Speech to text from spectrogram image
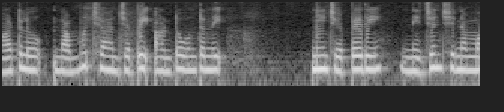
మాటలు నమ్మొచ్చా అని చెప్పి అంటూ ఉంటుంది. నేను చెప్పేది నిజం చిన్నమ్మ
